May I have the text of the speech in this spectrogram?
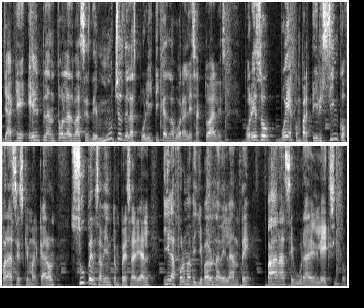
ya que él plantó las bases de muchas de las políticas laborales actuales. Por eso voy a compartir cinco frases que marcaron su pensamiento empresarial y la forma de llevarlo adelante para asegurar el éxito.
